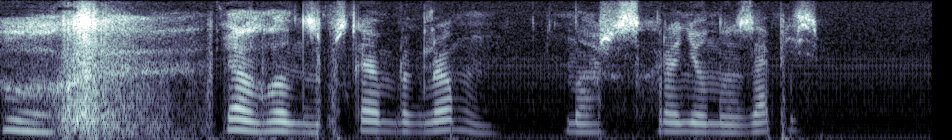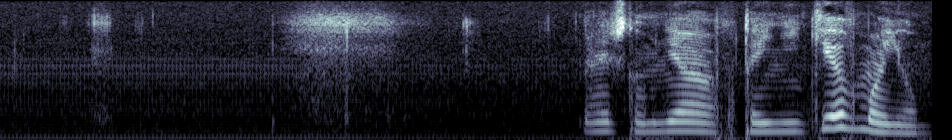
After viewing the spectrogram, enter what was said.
Ох. Так, ладно, запускаем программу. Наша сохраненная запись. Значит, у меня в тайнике в моем,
